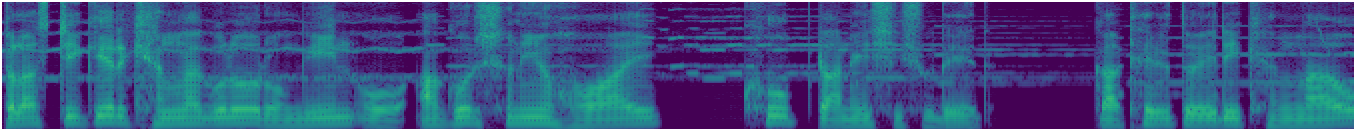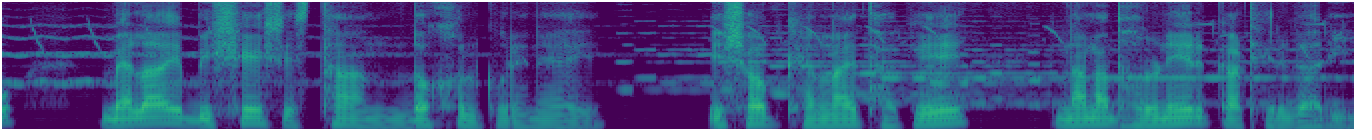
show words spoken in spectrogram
প্লাস্টিকের খেলনাগুলো রঙিন ও আকর্ষণীয় হওয়ায় খুব টানে শিশুদের। কাঠের তৈরি খেলনাও মেলায় বিশেষ স্থান দখল করে নেয়। এসব খেলনায় থাকে নানা ধরনের কাঠের গাড়ি।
